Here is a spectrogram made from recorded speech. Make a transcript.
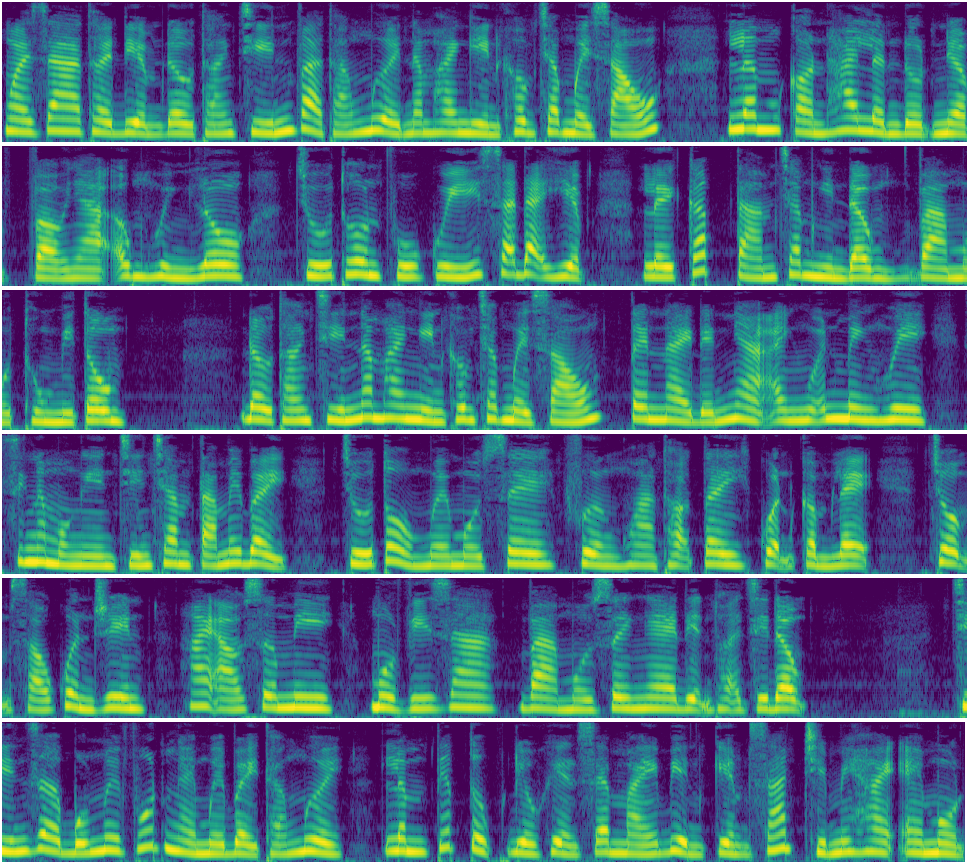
Ngoài ra, thời điểm đầu tháng 9 và tháng 10 năm 2016, Lâm còn hai lần đột nhập vào nhà ông Huỳnh Lô, chú thôn Phú Quý, xã Đại Hiệp, lấy cắp 800.000 đồng và một thùng mì tôm. Đầu tháng 9 năm 2016, tên này đến nhà anh Nguyễn Minh Huy, sinh năm 1987, chú tổ 11C, phường Hòa Thọ Tây, quận Cẩm Lệ, trộm 6 quần jean, hai áo sơ mi, một ví da và một dây nghe điện thoại di động. 9 giờ 40 phút ngày 17 tháng 10, Lâm tiếp tục điều khiển xe máy biển kiểm soát 92E1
